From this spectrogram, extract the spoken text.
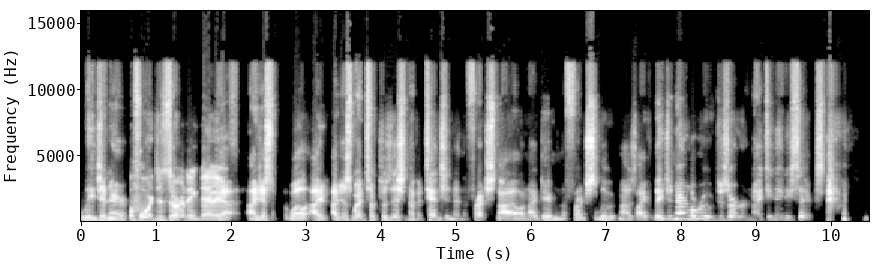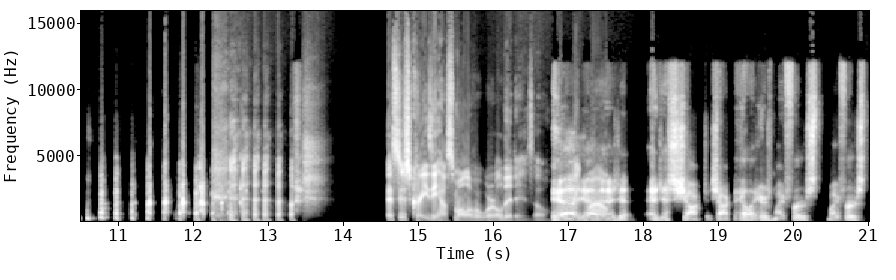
Legionnaire before deserting. That yeah, is. I just well, I I just went to position of attention in the French style, and I gave him the French salute, and I was like, Legionnaire Larreau, deserter, 1986. That's just crazy how small of a world it is, though. Yeah, like, yeah. Wow. I just, I just shocked and shocked the hell out. Here's my first, my first,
